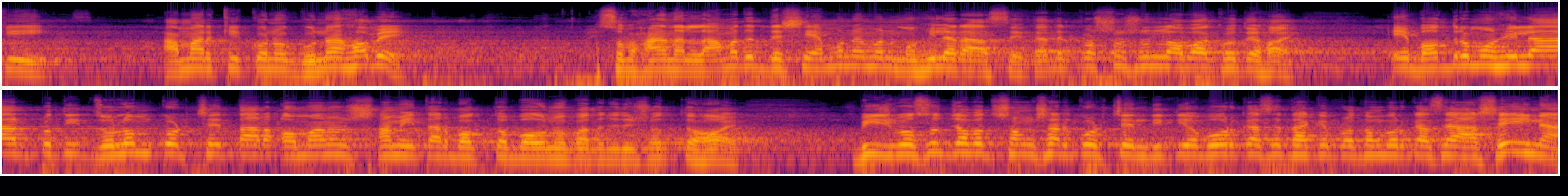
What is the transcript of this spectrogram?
কি আমার কি কোনো গুণা হবে? সুবহান আল্লাহ আমাদের দেশে এমন এমন মহিলারা আছে, তাদের প্রশ্ন শুনলে অবাক হতে হয়। এই ভদ্র মহিলার প্রতি জুলুম করছে, তার অমানুষ স্বামী, তার বক্তব্য অনুপাতে যদি সত্য হয়। বিশ বছর যাবৎ সংসার করছেন, দ্বিতীয় বোর কাছে থাকে, প্রথম বোর কাছে আসেই না।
